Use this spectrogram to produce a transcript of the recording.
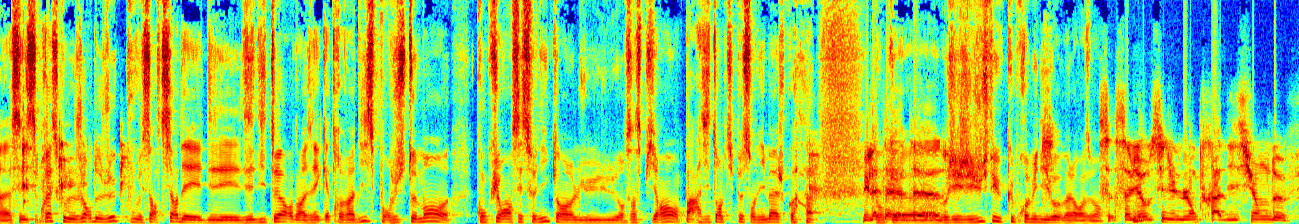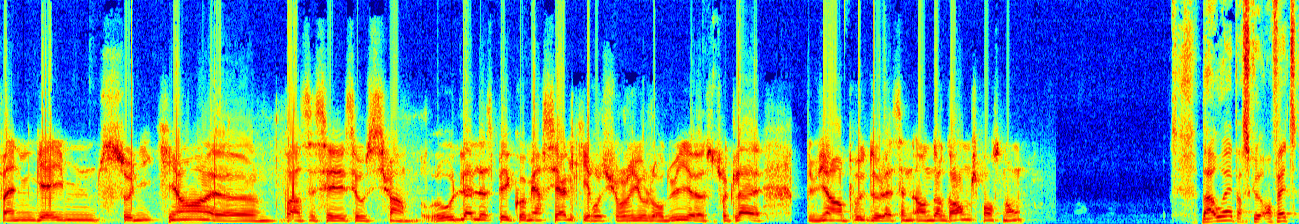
Euh, c'est presque le genre de jeu que pouvaient sortir des, des- des éditeurs dans les années 90 pour justement euh, concurrencer Sonic en, lui, en s'inspirant, en parasitant un petit peu son image, quoi. Mais là, euh, j'ai juste fait que le premier niveau, malheureusement. Ça, ça vient aussi d'une longue tradition de fangame sonicien. euh, Enfin, c'est- aussi, au-delà de l'aspect commercial qui ressurgit aujourd'hui, ce truc-là vient un peu de la scène underground, je pense, non? Bah ouais, parce que en fait,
